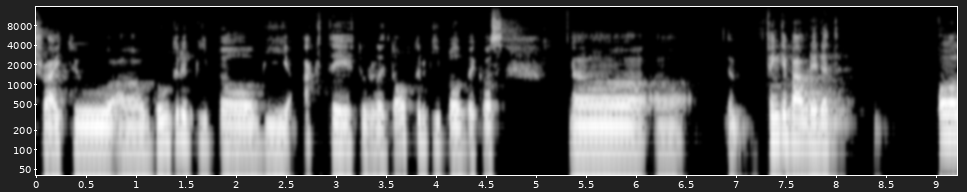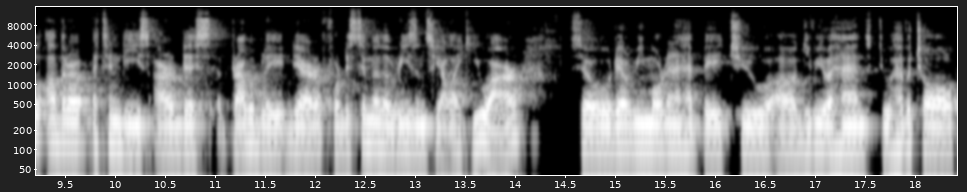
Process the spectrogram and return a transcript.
try to uh, go to the people, be active, to really talk to the people, because uh, uh, think about it that all other attendees are this probably there for the similar reasons yeah, like you are. So they'll be more than happy to give you a hand, to have a talk,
